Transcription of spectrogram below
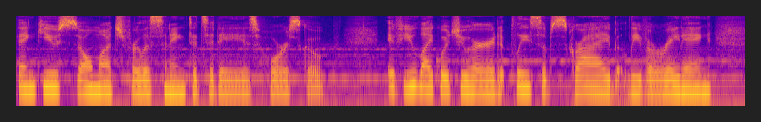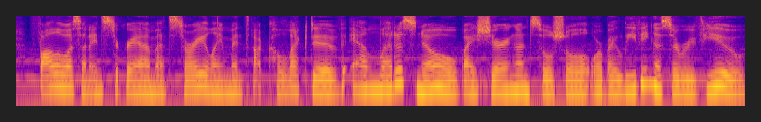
Thank you so much for listening to today's horoscope. If you like what you heard, please subscribe, leave a rating, follow us on Instagram at starryalignment.collective, and let us know by sharing on social or by leaving us a review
